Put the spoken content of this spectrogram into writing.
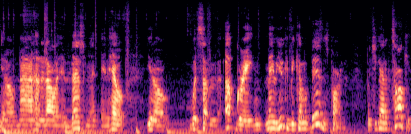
you know, nine hundred dollar investment and help you know, with something upgrading, maybe you could become a business partner. But you got to talk it.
